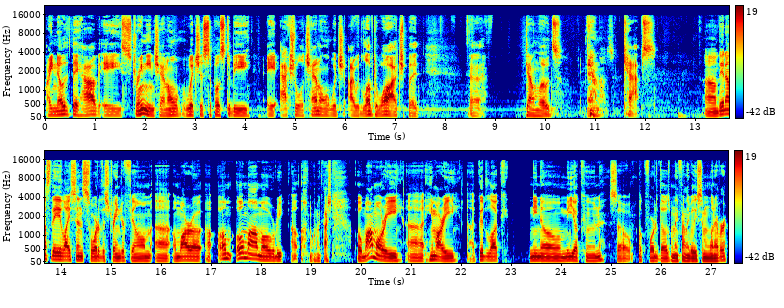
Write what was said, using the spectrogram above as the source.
I know that they have a streaming channel which is supposed to be a actual channel, which I would love to watch, but uh, downloads, Downloads. caps. Um, they announced they licensed Sword of the Stranger film. Uh, Omaro, uh, Om, Omamori, oh, oh my gosh, Omamori uh, Himari. Uh, good luck, Ninomiya-kun. So look forward to those when they finally release them. Whenever.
